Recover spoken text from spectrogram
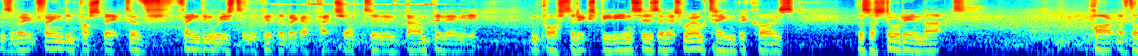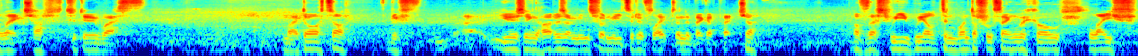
it's about finding perspective, finding ways to look at the bigger picture to dampen any imposter experiences, and it's well timed because there's a story in that part of the lecture to do with my daughter, ref- uh, using her as a means for me to reflect on the bigger picture of this wee weird and wonderful thing we call life.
